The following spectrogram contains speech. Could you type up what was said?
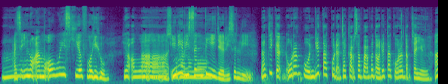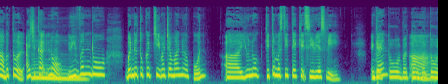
Ah. I said, you know, I'm always here for you. Ya Allah. Ah, ah, ah. Ini recently je, recently. Nanti kat orang pun dia takut nak cakap sebab apa tau. Dia takut orang tak percaya. Ah betul. I cakap Hmm. no. Even though benda tu kecil macam mana pun, uh, you know kita mesti take it seriously. Kan? Betul, betul, Ah. betul.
